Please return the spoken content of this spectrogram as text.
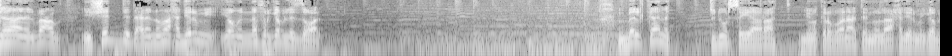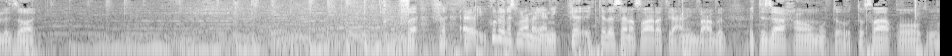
كان البعض يشدد على إنه ما حد يرمي يوم النفر قبل الزوال. بل كانت تدور سيارات بميكروفونات إنه لا أحد يرمي قبل الزوال ف... ف... كلنا سمعنا يعني كذا سنة صارت يعني بعض التزاحم والتساقط و...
